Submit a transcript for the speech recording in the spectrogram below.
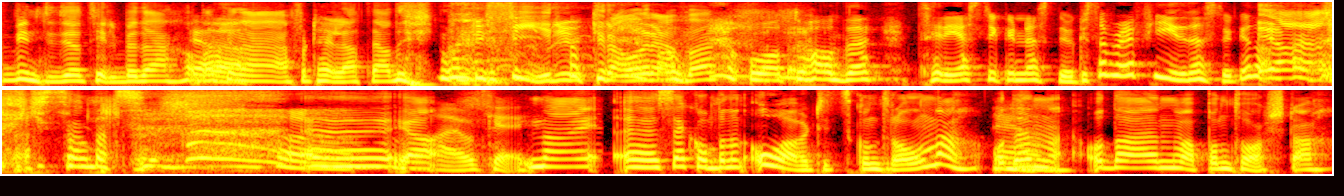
begynte de å tilby det, og da kunne jeg fortelle at jeg hadde gjort det i fire uker allerede. Og at du hadde tre stykker neste uke, så ble det fire neste uke. da. Ja, ja, ikke sant? Uh, ja. Nei, okay. Nei, eh, så jeg kom på den overtidskontrollen, da. Og, Ja. den, og den var på en torsdag.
